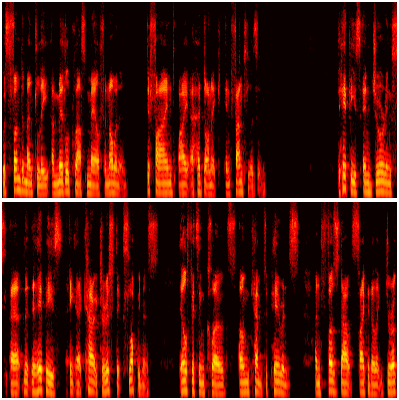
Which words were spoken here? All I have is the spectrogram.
was fundamentally a middle-class male phenomenon, defined by a hedonic infantilism. The hippies' enduring, uh, the, the hippies' uh, characteristic sloppiness ill-fitting clothes, unkempt appearance, and fuzzed-out psychedelic drug,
